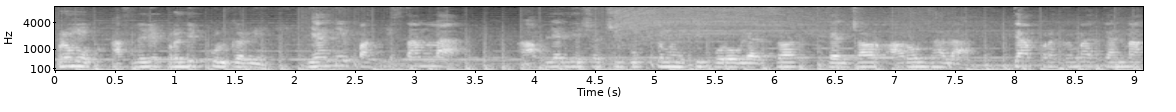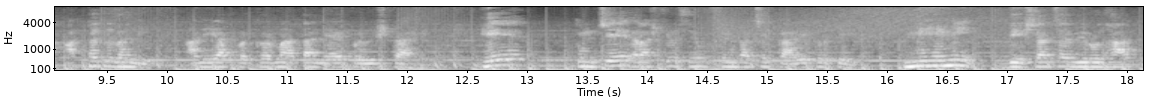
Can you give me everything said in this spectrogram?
प्रमुख असलेले प्रदीप कुलकर्णी यांनी पाकिस्तानला आपल्या देशाची गुप्त माहिती पुरवल्याचा त्यांच्यावर आरोप झाला. त्या प्रकरणात त्यांना अटक झाली आणि या प्रकरणात आता न्याय प्रविष्ट आहे. हे तुमचे राष्ट्रीय सेवक संघाचे कार्यकर्ते नेहमी देशाच्या विरोधात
